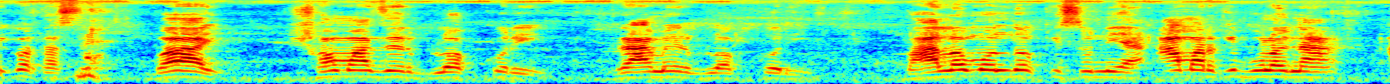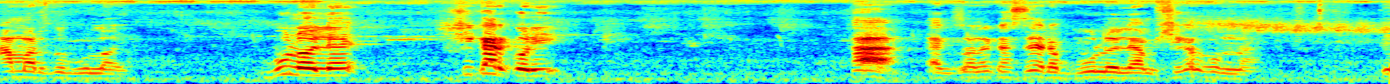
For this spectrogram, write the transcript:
ই করতেছে। ভাই, সমাজের ব্লগ করি, গ্রামের ব্লগ করি, ভালো মন্দ কিছু নিয়ে আমার কি বলয় না? আমার তো বলয় ভুল হইলে স্বীকার করি। হ্যাঁ একজনের কাছে এটা ভুল হইলে আমি স্বীকার করি না। তো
